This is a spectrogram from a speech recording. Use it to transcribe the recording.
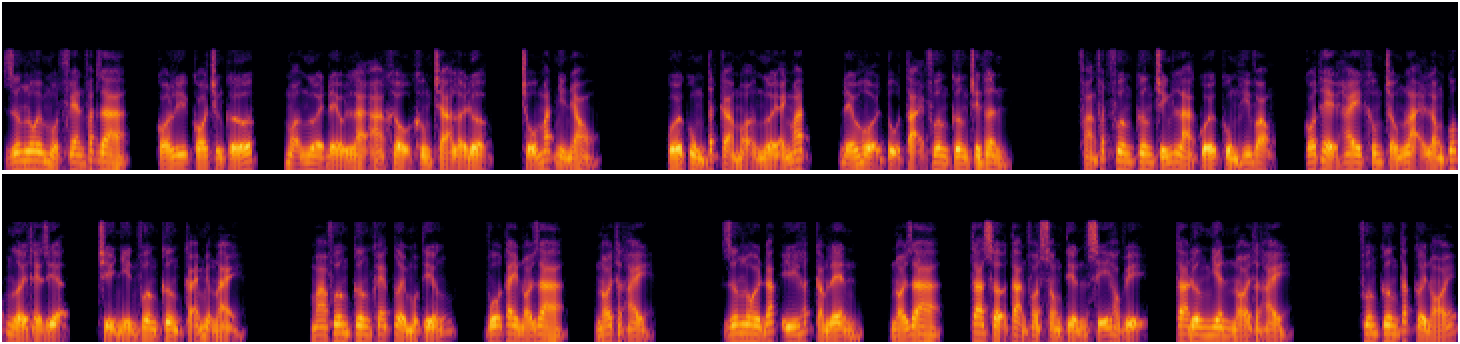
Dương lôi một phen phát ra, có lý có chứng cớ mọi người đều là á khẩu không trả lời được, c h ố mắt nhìn nhau. Cuối cùng tất cả mọi người ánh mắt đều hội tụ tại phương cương trên thân. Phản phất phương cương chính là cuối cùng hy vọng, có thể hay không chống lại long quốc người thể diện, chỉ nhìn phương cương cái miệng này. Mà phương cương khẽ cười một tiếng, vỗ tay nói ra, nói thật hay. Dương lôi đắc ý hất cầm lên, nói ra, ta sợ tàn phật song tiến sĩ học vị, ta đương nhiên nói thật hay. Phương cương tắc cười nói,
